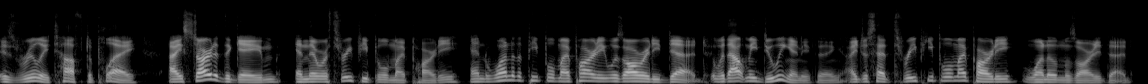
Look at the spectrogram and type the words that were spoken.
is really tough to play. I started the game and there were three people in my party, and one of the people in my party was already dead without me doing anything. I just had three people in my party, one of them was already dead.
